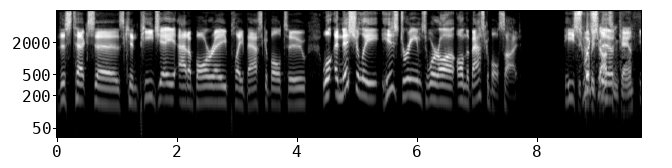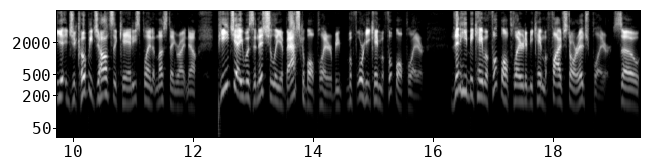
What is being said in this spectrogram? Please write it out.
This text says, Can PJ Adebawore play basketball too? Well, initially, his dreams were uh, on the basketball side. He Jacoby switched Johnson can. Yeah, Jacoby Johnson can. He's playing at Mustang right now. PJ was initially a basketball player be- before he became a football player. Then he became a football player and he became a five star edge player. So,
